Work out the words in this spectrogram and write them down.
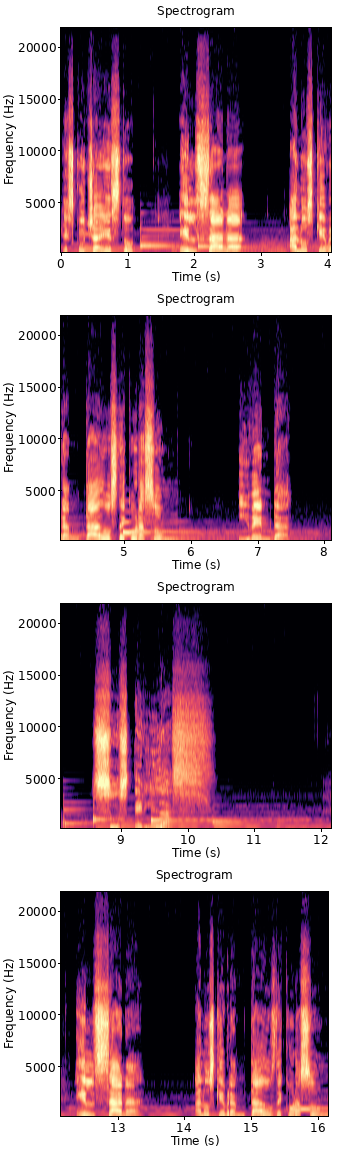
Escucha esto, él sana a los quebrantados de corazón y venda sus heridas. Él sana a los quebrantados de corazón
